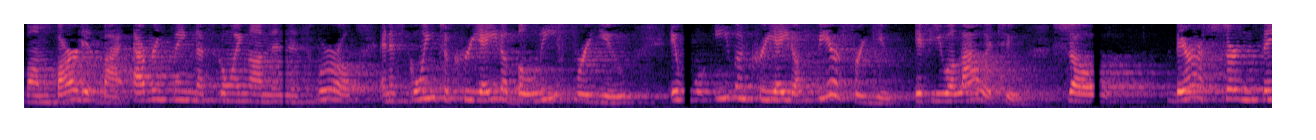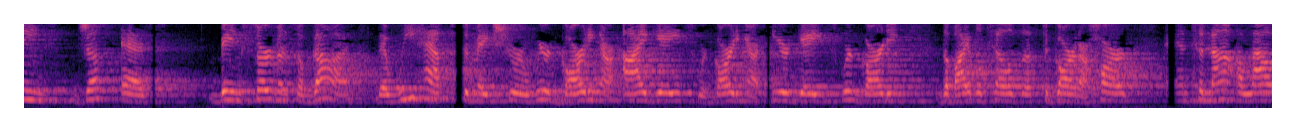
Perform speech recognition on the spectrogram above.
bombarded by everything that's going on in this world. And it's going to create a belief for you. It will even create a fear for you if you allow it to. So there are certain things, just as being servants of God, that we have to make sure we're guarding our eye gates, we're guarding our ear gates, we're guarding, the Bible tells us to guard our heart and to not allow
